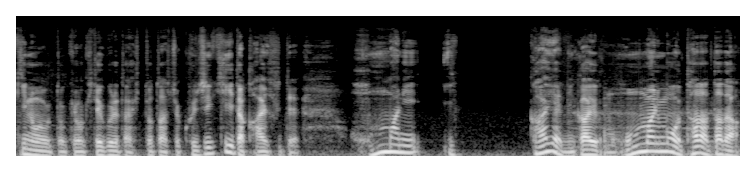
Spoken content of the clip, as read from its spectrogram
昨日と今日来てくれた人たちとくじ聞いた回数ってほんまに1回や2回かも。ほんまにもうただただ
